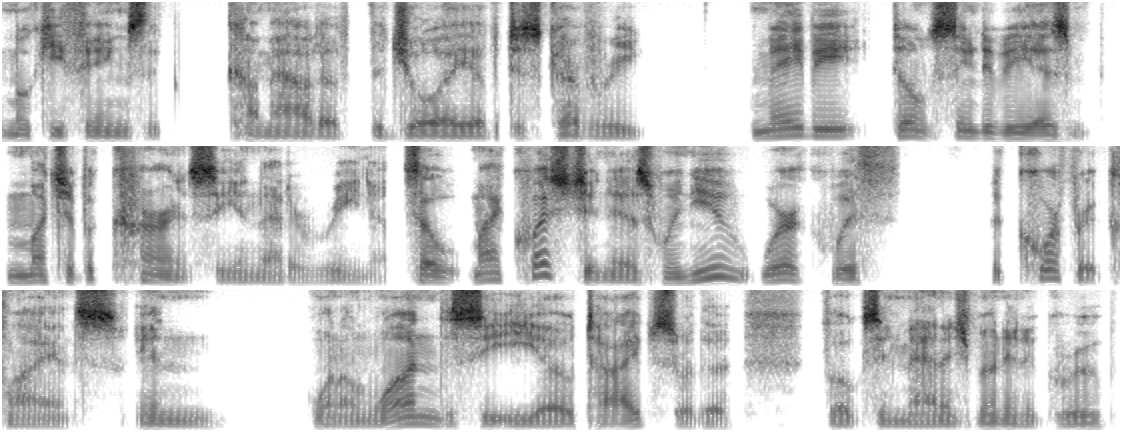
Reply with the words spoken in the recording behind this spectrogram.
mooky things that come out of the joy of discovery maybe don't seem to be as much of a currency in that arena. So, my question is when you work with the corporate clients in one on one, the CEO types or the folks in management in a group,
